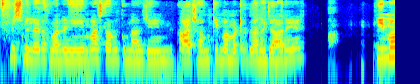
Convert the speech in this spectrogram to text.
बिसमीम अस्सलाम नाजरीन। आज हम कीमा मटर बनाने जा रहे हैं। कीमा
